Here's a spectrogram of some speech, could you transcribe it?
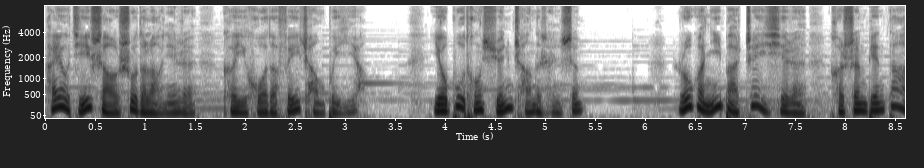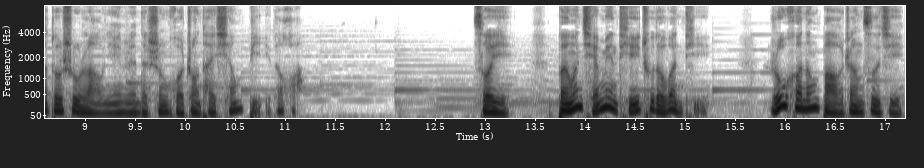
还有极少数的老年人可以活得非常不一样，有不同寻常的人生。如果你把这些人和身边大多数老年人的生活状态相比的话，所以，本文前面提出的问题，如何能保证自己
